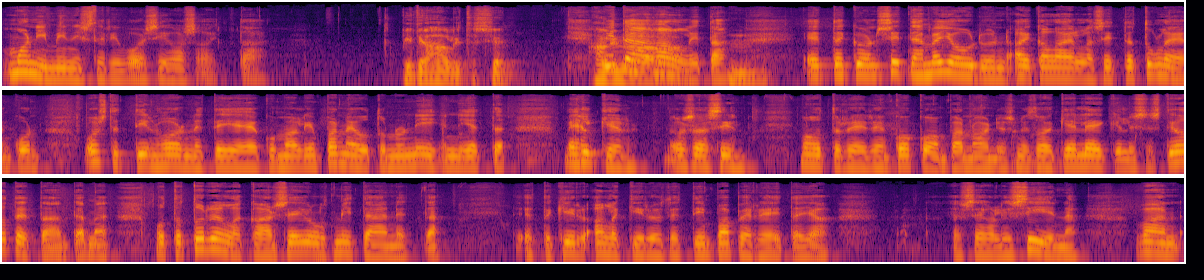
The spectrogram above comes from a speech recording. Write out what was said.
moni ministeri voisi osoittaa. Pitää hallita se. Pitää hallita. Mm. Että kun sitten mä jouduin aika lailla sitten tuleen, kun ostettiin Horneteja ja kun mä olin paneutunut niihin niin, että melkein osasin moottoreiden kokoonpanoin, jos nyt oikein leikillisesti otetaan tämä. Mutta todellakaan se ei ollut mitään, että, että allekirjoitettiin papereita ja, ja se oli siinä, vaan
